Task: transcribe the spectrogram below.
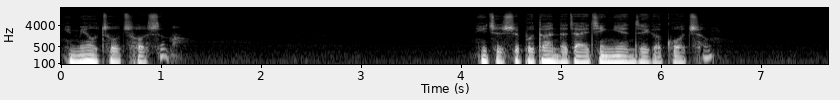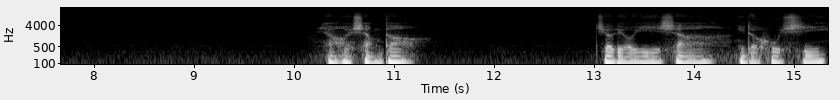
你没有做错什么，你只是不断的在经验这个过程。然后想到，就留意一下你的呼吸，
